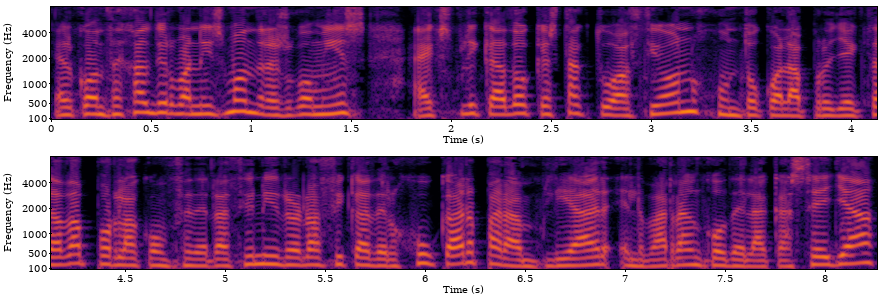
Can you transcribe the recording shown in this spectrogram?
El concejal de urbanismo Andrés Gómez ha explicado que esta actuación, junto con la proyectada por la Confederación Hidrográfica del Júcar para ampliar el barranco de la Casella,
